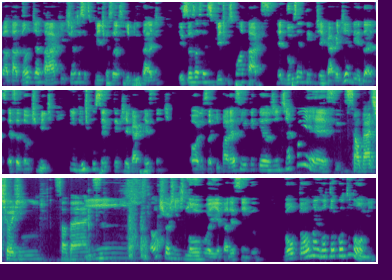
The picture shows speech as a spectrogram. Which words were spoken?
ela dá dano de ataque, chance de acerto crítico, aceleração de habilidade, e os seus acessos críticos com ataques reduzem o tempo de recarga de habilidades, exceto a Ultimate, em 20% do tempo de recarga restante. Olha, isso aqui parece um item que a gente já conhece. Saudades, Shojin. Saudades. Hum, olha o Shojin de novo aí aparecendo. Voltou, mas voltou com outro nome.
